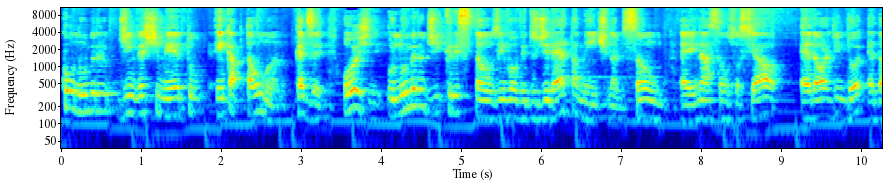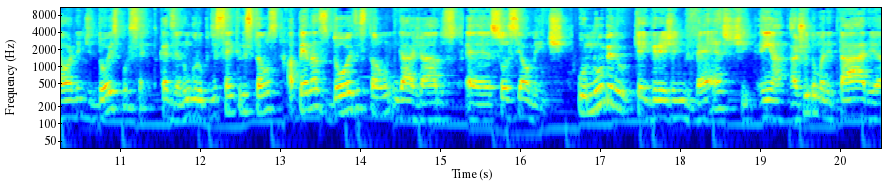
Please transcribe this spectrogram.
com o número de investimento em capital humano. Quer dizer, hoje o número de cristãos envolvidos diretamente na missão é, e na ação social é da ordem, do, é da ordem de 2%. Quer dizer, num grupo de 100 cristãos, apenas dois estão engajados é, socialmente. O número que a igreja investe em ajuda humanitária,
